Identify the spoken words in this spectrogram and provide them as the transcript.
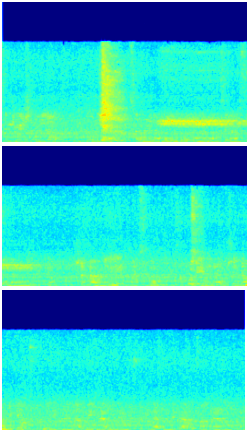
സിറ്റുവേഷനിൽ നമുക്ക് ഒരിക്കലും എക്സാം എഴുതാൻ പോകുമ്പോൾ നമ്മുടെ മാനസികാവസ്ഥ എല്ലാം ലഭിക്കാം പക്ഷെ ഫാമിലി മാക്സിമം സപ്പോർട്ട് ചെയ്യുന്നില്ല പക്ഷേ എന്റെ അമ്മയ്ക്ക് ഹോസ്പിറ്റലിൽ അമ്മയും ഫാമിലിയും ഹോസ്പിറ്റലായിരുന്നു ഗ്രാൻഡ് ഫാദറാണ് നമ്മുടെ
